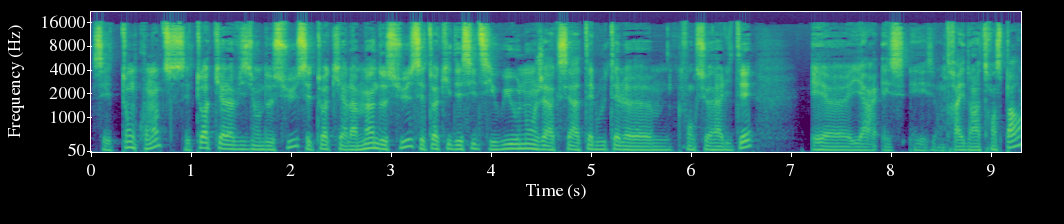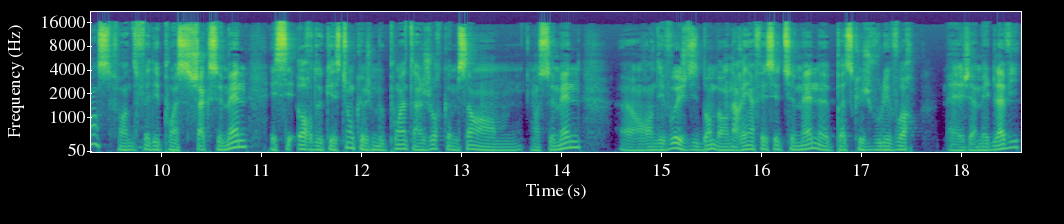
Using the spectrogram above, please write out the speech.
c'est ton compte, c'est toi qui as la vision dessus, c'est toi qui as la main dessus, c'est toi qui décides si oui ou non j'ai accès à telle ou telle fonctionnalité. Et, on travaille dans la transparence. On fait des points chaque semaine et c'est hors de question que je me pointe un jour comme ça en, semaine en rendez-vous et je dis bon ben on n'a rien fait cette semaine parce que je voulais voir. Mais jamais de la vie.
